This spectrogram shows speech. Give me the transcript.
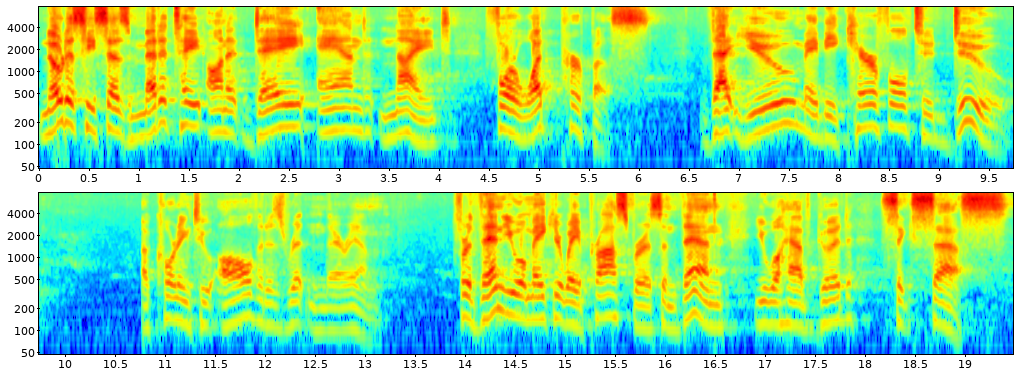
Notice he says, meditate on it day and night. For what purpose? That you may be careful to do according to all that is written therein. For then you will make your way prosperous, and then you will have good success.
